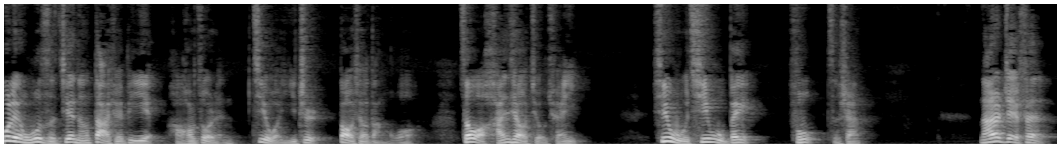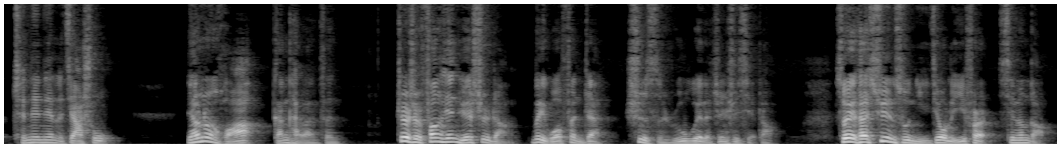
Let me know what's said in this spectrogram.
勿令五子皆能大学毕业，好好做人。继我遗志。”报效党国，则我含笑九泉矣。其五七勿悲，夫子山。拿着这份沉甸甸的家书，杨振华感慨万分。这是方先觉师长为国奋战、视死如归的真实写照，所以他迅速拟就了一份新闻稿，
